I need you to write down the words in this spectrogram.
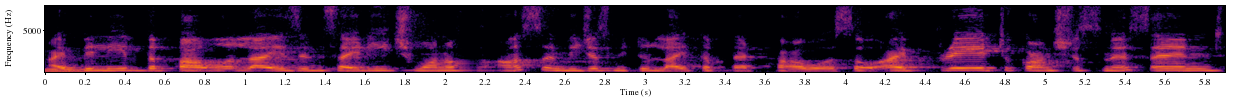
Mm. I hmm. believe the power lies inside each one of us, and we just need to light up that power. So I pray to consciousness, and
